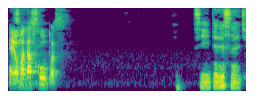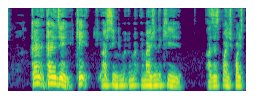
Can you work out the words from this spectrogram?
É uma das culpas. Sim, interessante. KJ, quem, assim, imagino que às vezes a gente pode,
